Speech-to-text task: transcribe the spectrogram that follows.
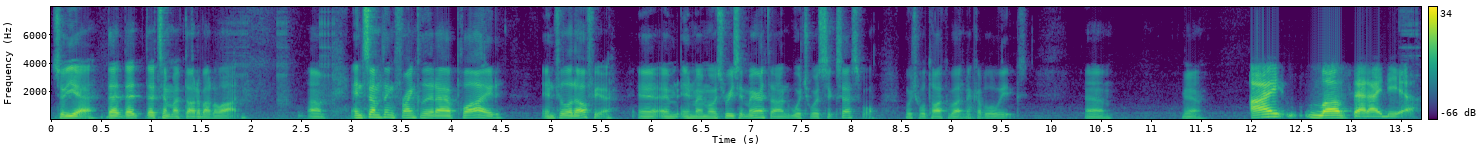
so yeah, that, that that's something I've thought about a lot, um, and something frankly that I applied in Philadelphia in, in my most recent marathon, which was successful, which we'll talk about in a couple of weeks. Um, yeah. I love that idea.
